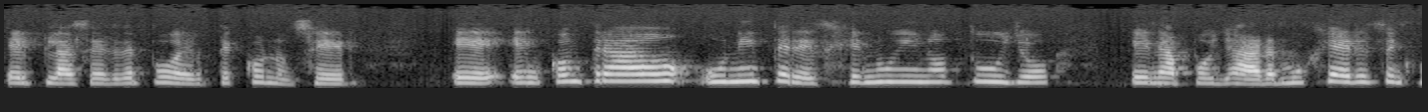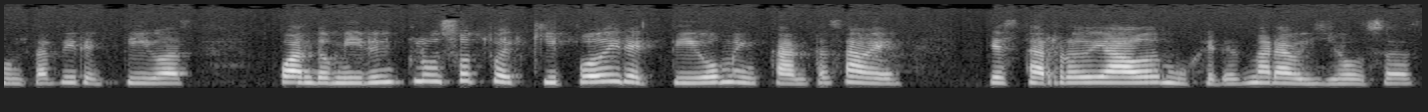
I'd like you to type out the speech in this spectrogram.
el placer de poderte conocer, he encontrado un interés genuino tuyo en apoyar mujeres en juntas directivas. Cuando miro incluso tu equipo directivo, me encanta saber que estás rodeado de mujeres maravillosas.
